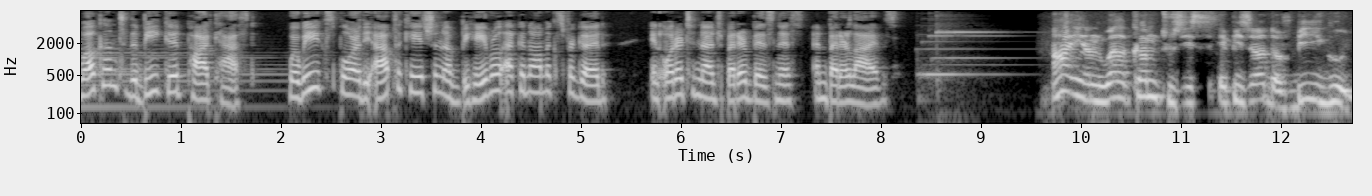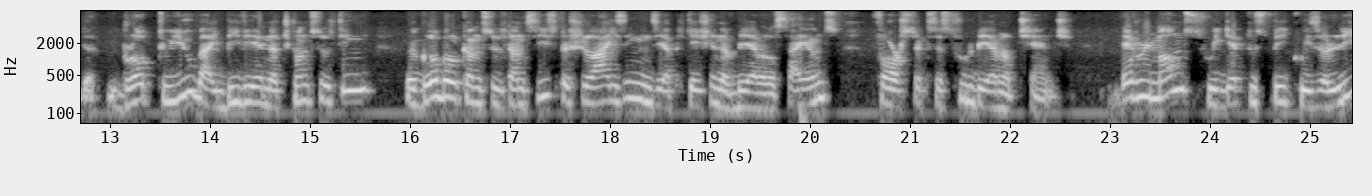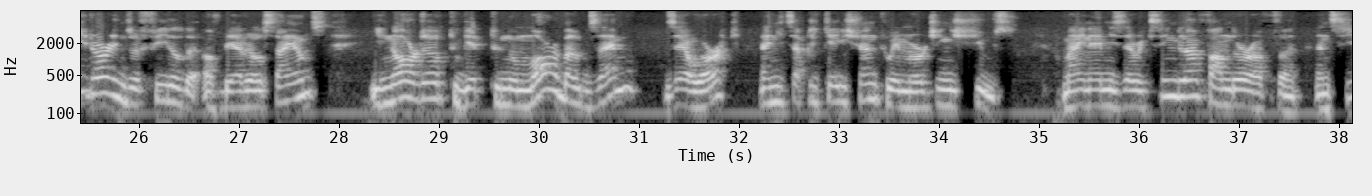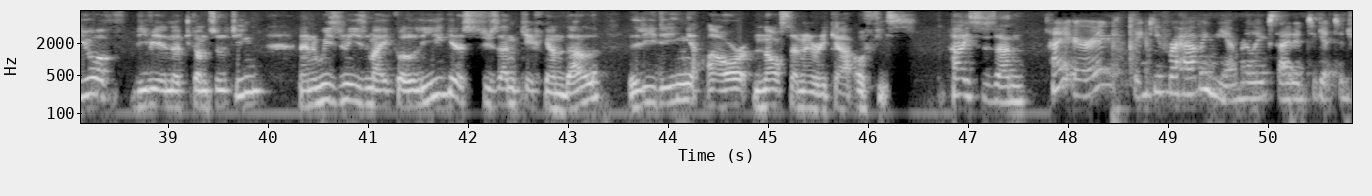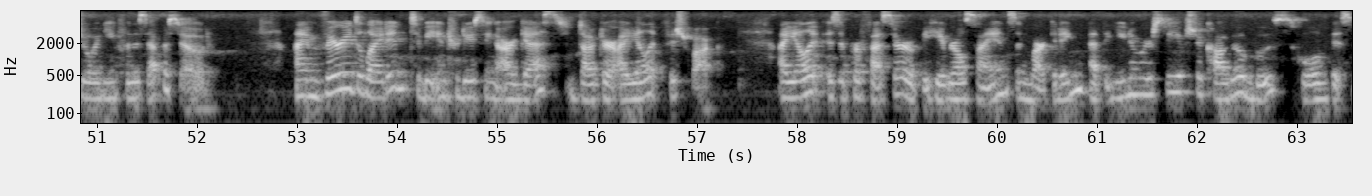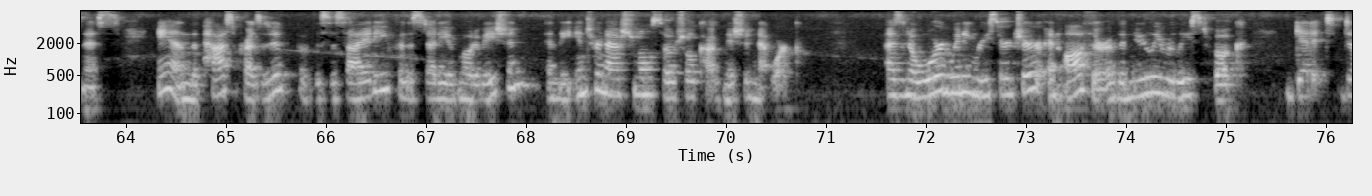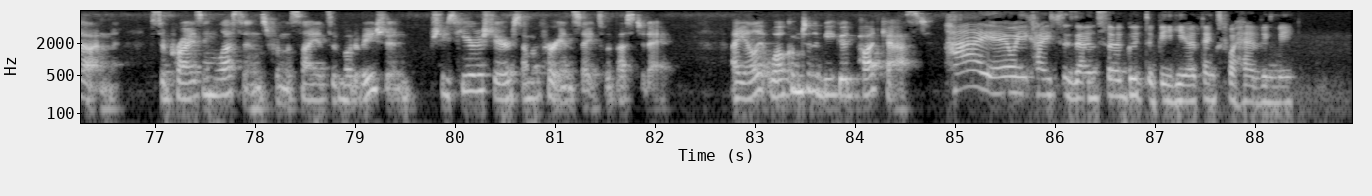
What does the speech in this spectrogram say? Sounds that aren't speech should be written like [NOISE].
Welcome to the Be Good podcast, where we explore the application of behavioral economics for good in order to nudge better business and better lives. Hi, and welcome to this episode of Be Good, brought to you by BVA Nudge Consulting, a global consultancy specializing in the application of behavioral science for successful behavioral change. Every month, we get to speak with a leader in the field of behavioral science in order to get to know more about them, their work, and its application to emerging issues. My name is Eric Singler, founder of uh, and CEO of Nudge Consulting, and with me is my colleague Suzanne Kirkendall, leading our North America office. Hi, Suzanne. Hi, Eric. Thank you for having me. I'm really excited to get to join you for this episode. I'm very delighted to be introducing our guest, Dr. Ayelet Fishbach. Ayelet is a professor of behavioral science and marketing at the University of Chicago Booth School of Business and the past president of the Society for the Study of Motivation and the International Social Cognition Network. As an award winning researcher and author of the newly released book, Get It Done Surprising Lessons from the Science of Motivation, she's here to share some of her insights with us today. Ayelet, welcome to the Be Good podcast. Hi, Eric. Hi, Suzanne. So good to be here. Thanks for having me.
